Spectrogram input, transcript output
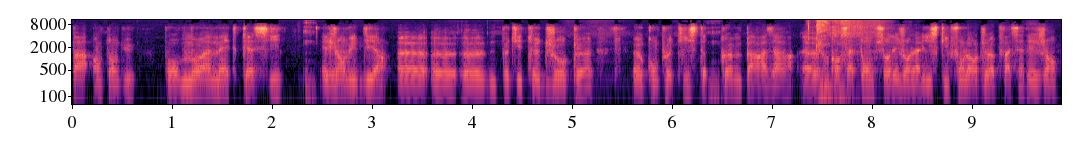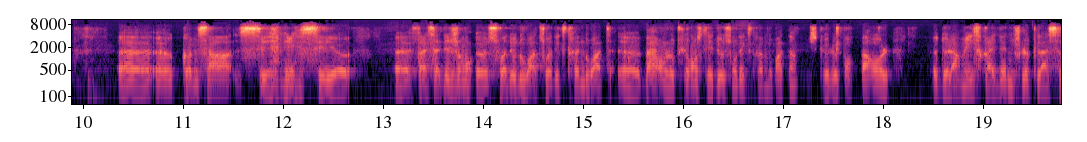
pas entendus pour Mohamed Kassi. Et j'ai envie de dire, euh, euh, une petite joke euh, complotiste, mm. comme par hasard. quand ça tombe sur des journalistes qui font leur job face à des gens comme ça, c'est face à des gens soit de droite, soit d'extrême droite. Bah, en l'occurrence, les deux sont d'extrême droite, hein, puisque le porte-parole de l'armée israélienne, je le classe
